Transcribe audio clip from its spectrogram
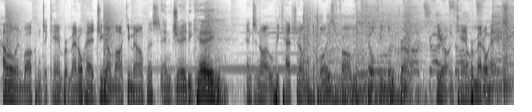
Hello and welcome to Canberra Metalheads. You got Marky Malphas, And JDecay. and tonight we'll be catching up with the boys from Filthy Lucre here on Canberra Metalheads. just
